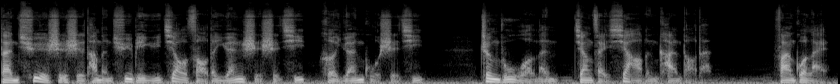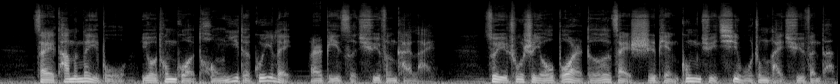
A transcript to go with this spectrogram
但确实使它们区别于较早的原始时期和远古时期，正如我们将在下文看到的。反过来，在它们内部又通过统一的归类而彼此区分开来，最初是由博尔德在十片工具器物中来区分的。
